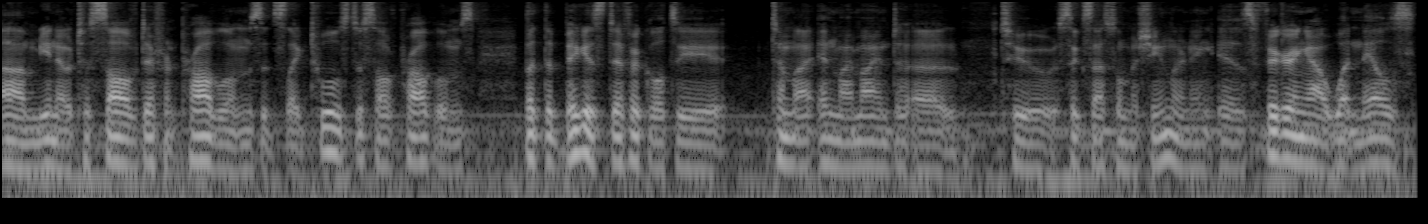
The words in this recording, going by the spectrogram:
um, you know, to solve different problems. It's like tools to solve problems. But the biggest difficulty to my in my mind uh, to successful machine learning is figuring out what nails,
